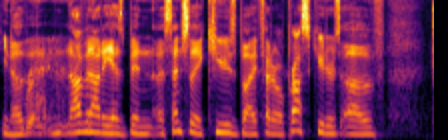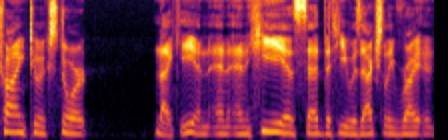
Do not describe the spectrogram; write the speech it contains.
You know, right. Avenatti has been essentially accused by federal prosecutors of trying to extort Nike, and, and, and he has said that he was actually right,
